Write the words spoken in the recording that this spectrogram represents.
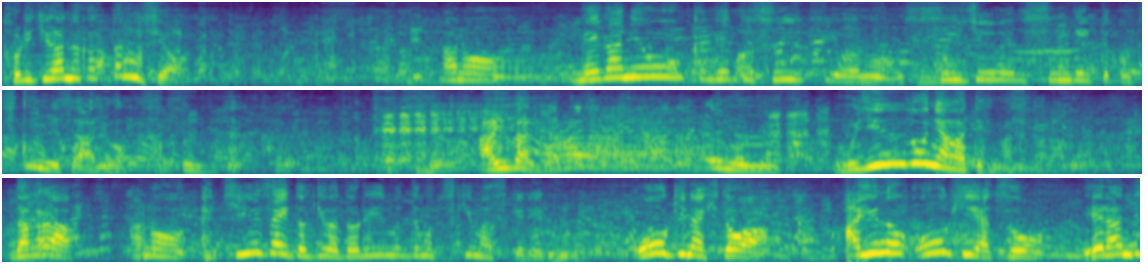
取りきらなかったんですよあの眼鏡をかけて水中の水中へ進んでいってこうつくんですよ鮎を。鮎がドラドラもう無尽蔵に上がってきますからだからあの小さい時はどれでもつきますけれども大きな人は鮎の大きいやつを選んで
